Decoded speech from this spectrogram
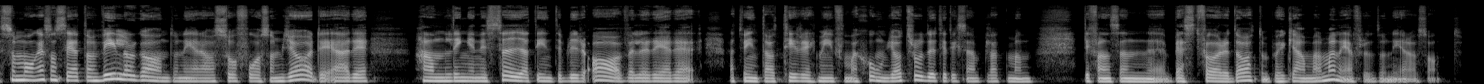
så många som säger att de vill organdonera och så få som gör det? Är det handlingen i sig, att det inte blir av eller är det att vi inte har tillräckligt med information? Jag trodde till exempel att man, det fanns en eh, bäst före-datum på hur gammal man är för att donera och sånt.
